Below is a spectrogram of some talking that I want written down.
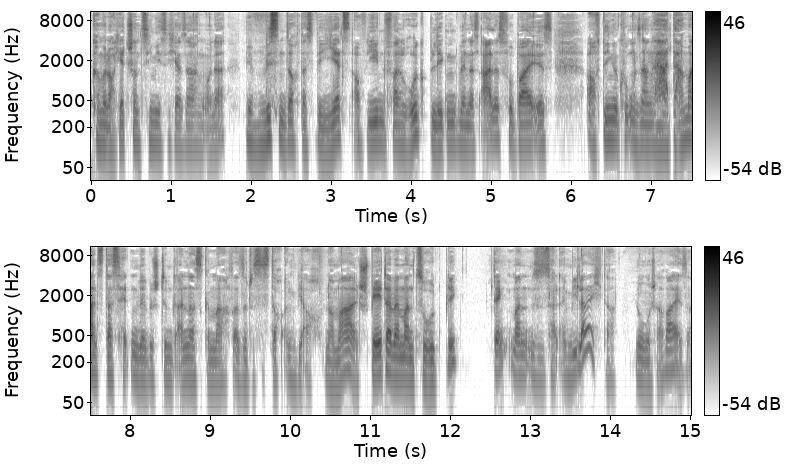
Können wir doch jetzt schon ziemlich sicher sagen, oder? Wir wissen doch, dass wir jetzt auf jeden Fall rückblickend, wenn das alles vorbei ist, auf Dinge gucken und sagen, ja, damals das hätten wir bestimmt anders gemacht. Also das ist doch irgendwie auch normal. Später, wenn man zurückblickt, denkt man, es ist halt irgendwie leichter, logischerweise.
